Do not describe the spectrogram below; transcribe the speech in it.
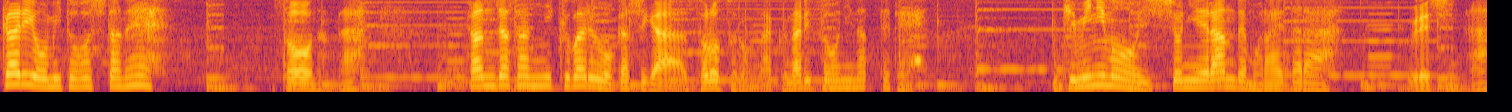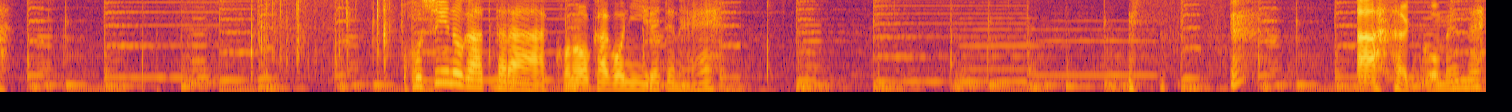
かりお見通しだね。そうなんだ。患者さんに配るお菓子がそろそろなくなりそうになってて。君にも一緒に選んでもらえたら嬉しいな。欲しいのがあったらこのカゴに入れてね。あごめんね。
